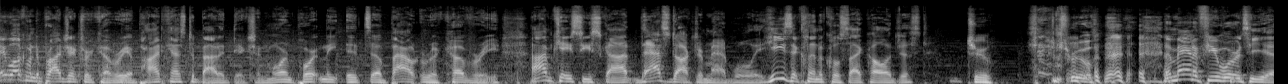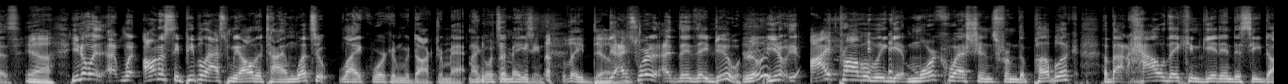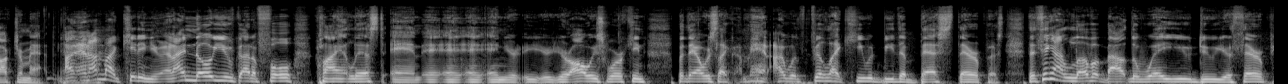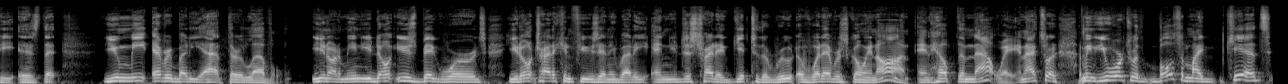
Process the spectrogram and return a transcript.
Hey, welcome to Project Recovery, a podcast about addiction. More importantly, it's about recovery. I'm Casey Scott. That's Dr. Matt Woolley. He's a clinical psychologist. True. True. a man of few words he is. Yeah. You know what, uh, what? Honestly, people ask me all the time, what's it like working with Dr. Matt? And I go, it's amazing. They don't. I swear uh, they, they do. Really? You know, I probably get more questions from the public about how they can get in to see Dr. Matt. I, and I'm not kidding you. And I know you've got a full client list and and, and, and you're, you're you're always working, but they always like, man, I would feel like he would be the best therapist. The thing I love about the way you do your therapy is that you meet everybody at their level. You know what I mean? You don't use big words. You don't try to confuse anybody, and you just try to get to the root of whatever's going on and help them that way. And that's what I mean. You worked with both of my kids,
